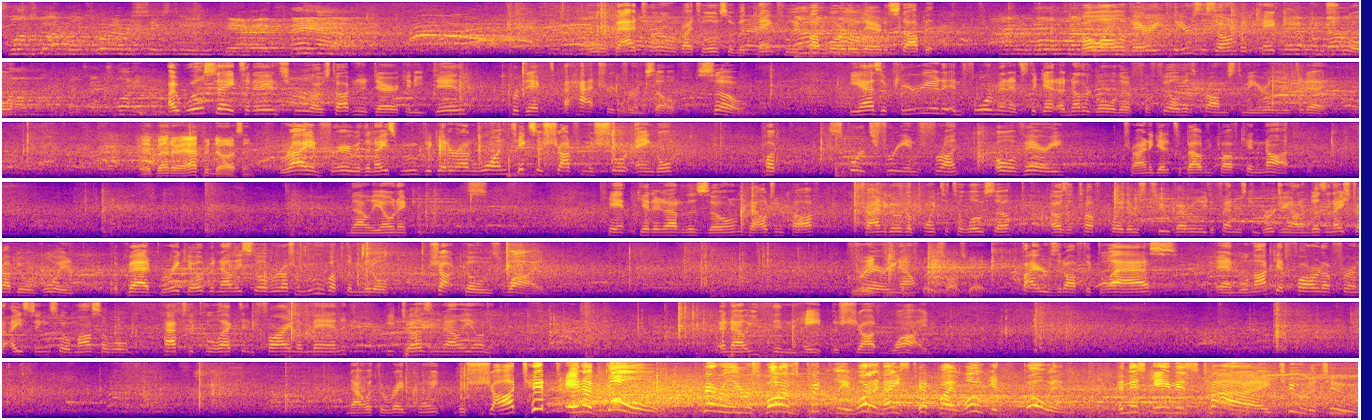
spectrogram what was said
Swampscott goal scorer number 16, Derek Fea. Bad turnover by Tolosa, but thankfully Papalardo there to stop it. Bo Oliveri clears the zone, but can't keep control. I will say, today in school, I was talking to Derek, and he did predict a hat trick for himself. So, he has a period and four minutes to get another goal to fulfill his promise to me earlier today. It better happen, Dawson. Ryan Frary with a nice move to get around one, takes a shot from the short angle. Puck squirts free in front. Oliveri trying to get it to Baljinkov, cannot. Malionik can't get it out of the zone. Baljinkov trying to go to the point to Tolosa. That was a tough play. There was two Beverly defenders converging on him. Does a nice job to avoid a bad breakout, but now they still have a Russian move up the middle. Shot goes wide. Great now by fires it off the glass and will not get far enough for an icing, so Massa will have to collect and find a man. He does in Malione. And now Ethan Haight the shot wide. Now at the right point, the shot tipped and a goal! Beverly responds quickly. What a nice tip by Logan Bowen and this game is tied 2 to 2.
